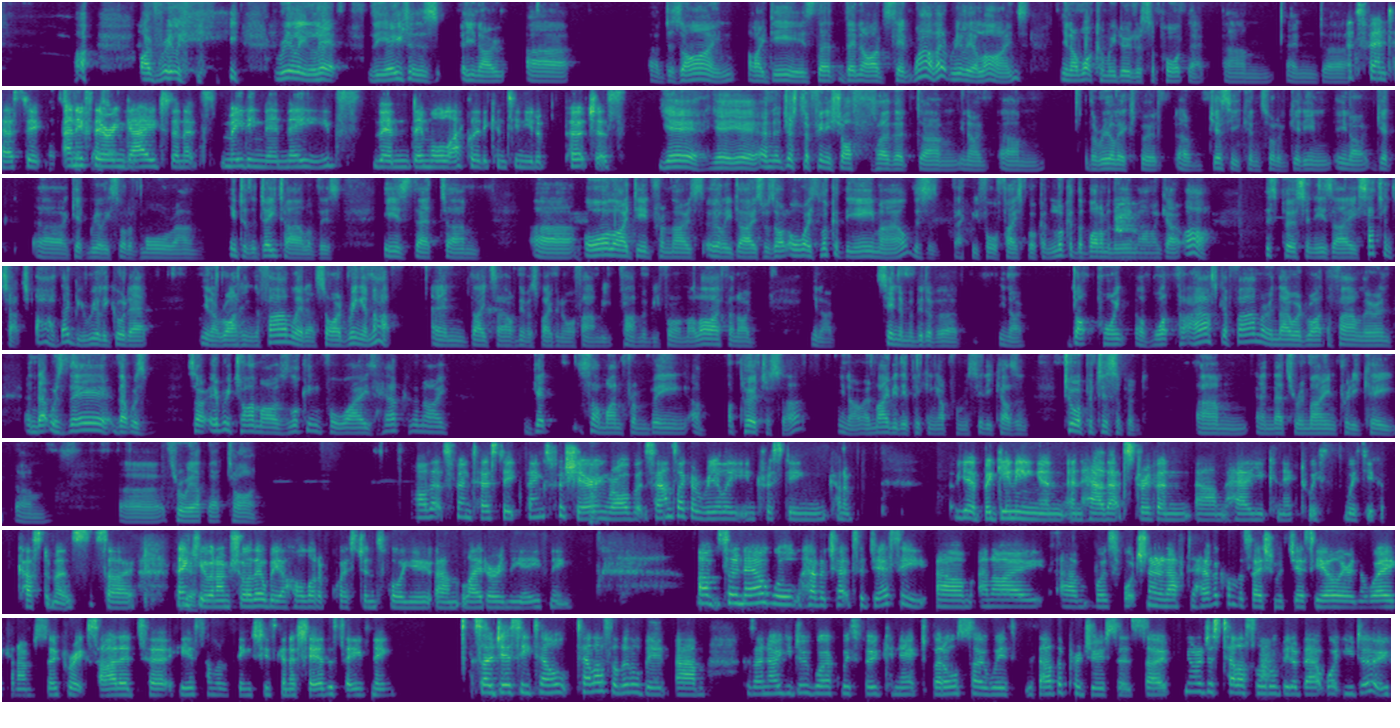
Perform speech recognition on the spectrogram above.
I've really, really let the eaters, you know, uh, uh, design ideas that then I've said, wow, that really aligns. You know, what can we do to support that? Um, and uh, that's fantastic. That's and fantastic. if they're engaged and it's meeting their needs, then they're more likely to continue to purchase. Yeah, yeah, yeah. And just to finish off, so that um, you know, um, the real expert uh, Jesse can sort of get in, you know, get uh, get really sort of more um, into the detail of this, is that um, uh, all I did from those early days was I'd always look at the email. This is back before Facebook and look at the bottom of the email and go, oh, this person is a such and such. Oh, they'd be really good at, you know, writing the farm letter. So I'd ring them up and they'd say, I've never spoken to a farm, farmer before in my life. And I'd, you know, send them a bit of a, you know, dot point of what to ask a farmer and they would write the farm letter. And, and that was there. That was, so every time I was looking for ways, how can I get someone from being a a purchaser, you know, and maybe they're picking up from a city cousin to a participant. Um, and that's remained pretty key um, uh, throughout that time. Oh, that's fantastic. Thanks for sharing, Rob. It sounds like a really interesting kind of yeah beginning and and how that's driven um, how you connect with with your customers. So thank yeah. you. And I'm sure there'll be a whole lot of questions for you um, later in the evening. Um, so now we'll have a chat to Jessie. Um, and I um, was fortunate enough to have a conversation with Jessie earlier in the week, and I'm super excited to hear some of the things she's going to share this evening. So Jessie, tell tell us a little bit, because I know you do work with Food Connect, but also with with other producers. So you want to just tell us a little bit about what you do?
